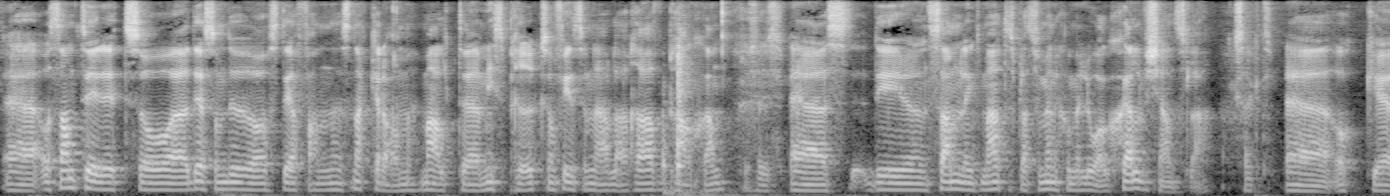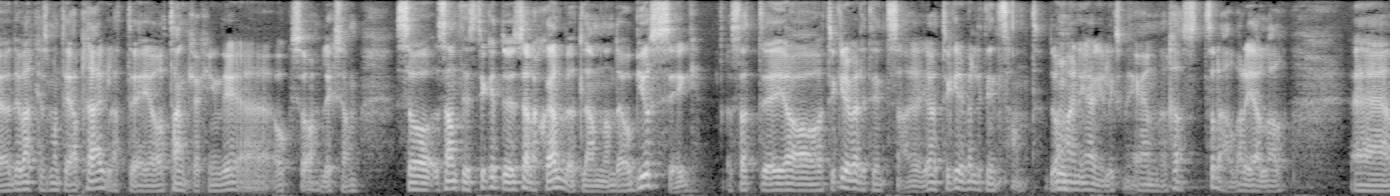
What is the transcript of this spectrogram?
Eh, och samtidigt så, eh, det som du och Stefan snackade om med allt eh, missbruk som finns i den här jävla rövbranschen. Precis. Det är ju en samling, mötesplats för människor med låg självkänsla. Exakt. Och det verkar som att det har präglat dig och tankar kring det också. Liksom. Så samtidigt tycker jag att du är så jävla självutlämnande och bjussig. Så att jag tycker det är väldigt intressant. Jag tycker det är väldigt intressant. Du har en egen, liksom, egen röst sådär vad det gäller eh,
